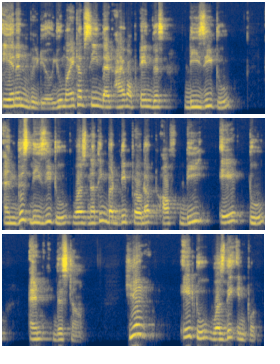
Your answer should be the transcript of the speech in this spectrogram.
ANN video you might have seen that I have obtained this DZ2 and this dz2 was nothing but the product of dA2 and this term. Here A2 was the input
